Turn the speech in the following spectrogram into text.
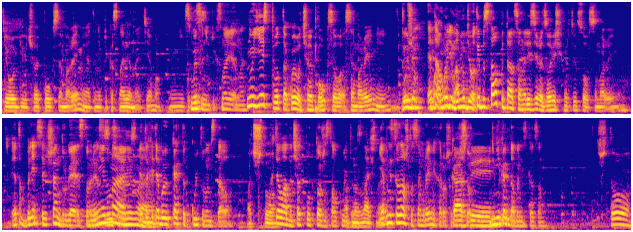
трилогию Человек-паук Сэма Рэйми, это неприкосновенная тема. Не В смысле неприкосновенно? Ну, есть вот такой вот Человек-паук Сэ- Сэма Рэйми. В общем, это а были а мы идет. Ты бы стал пытаться анализировать зловещих мертвецов Сэма Рэйми? Это, блядь, совершенно другая история. Ну, не знаю, не знаю. Это хотя бы как-то культовым стало. А что? Хотя ладно, Человек-паук тоже стал культовым. Однозначно. Я бы не сказал, что Сэм Рэйми хороший Каждый- режиссер. Никогда бы не сказал. Что?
